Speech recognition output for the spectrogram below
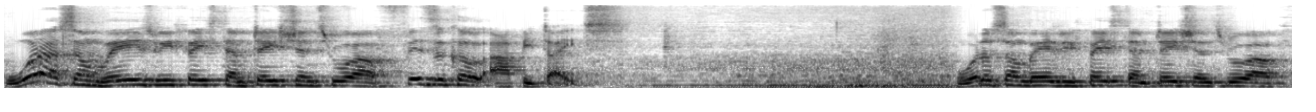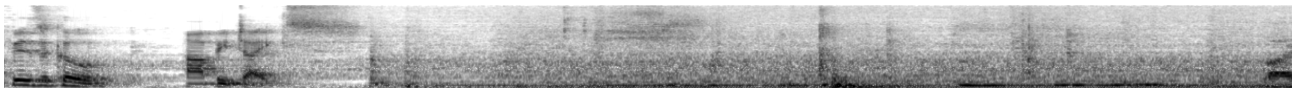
What are some ways we face temptation through our physical appetites? What are some ways we face temptation through our physical appetites? By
